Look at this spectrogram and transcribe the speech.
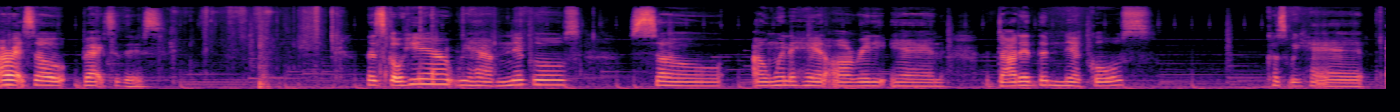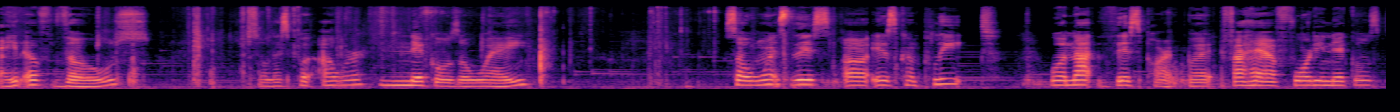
All right, so back to this. Let's go here. We have nickels. So I went ahead already and dotted the nickels because we had eight of those. So let's put our nickels away. So once this uh, is complete, well, not this part, but if I have 40 nickels,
